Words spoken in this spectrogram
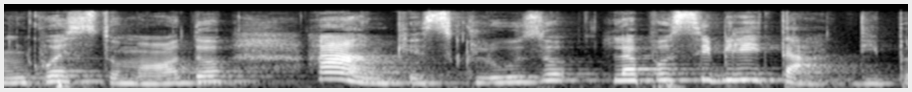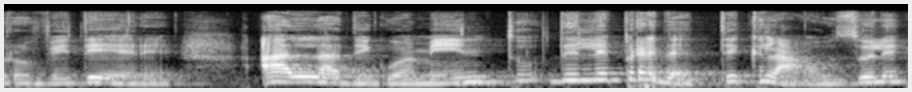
In questo modo ha anche escluso la possibilità di provvedere all'adeguamento delle predette clausole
